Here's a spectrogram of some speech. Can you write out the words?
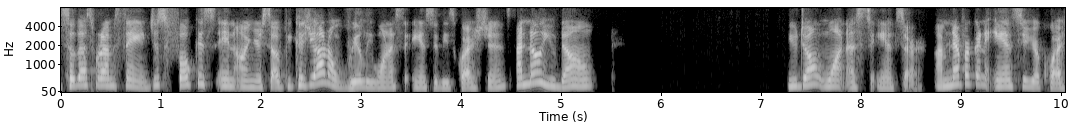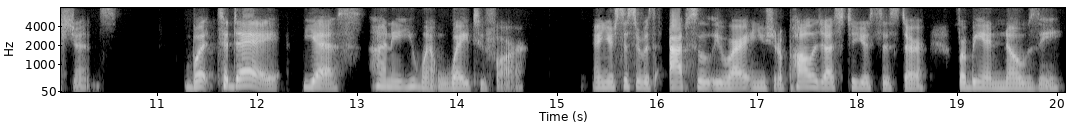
So that's what I'm saying. Just focus in on yourself because y'all don't really want us to answer these questions. I know you don't. You don't want us to answer. I'm never going to answer your questions. But today, yes, honey, you went way too far. And your sister was absolutely right. And you should apologize to your sister for being nosy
